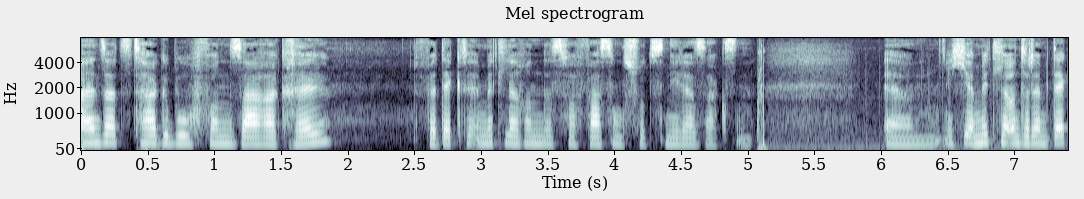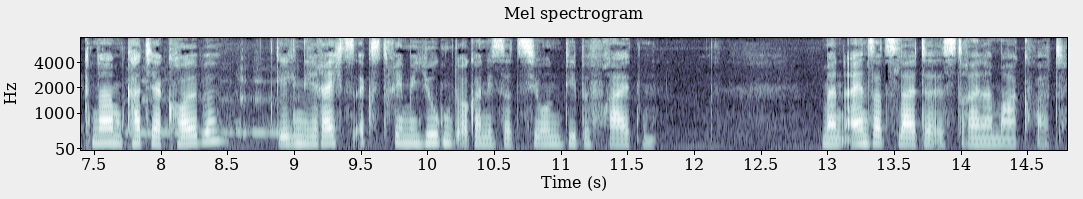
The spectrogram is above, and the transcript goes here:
Einsatztagebuch von Sarah Krell, verdeckte Ermittlerin des Verfassungsschutz Niedersachsen. Ähm, ich ermittle unter dem Decknamen Katja Kolbe gegen die rechtsextreme Jugendorganisation Die Befreiten. Mein Einsatzleiter ist Rainer Marquardt.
